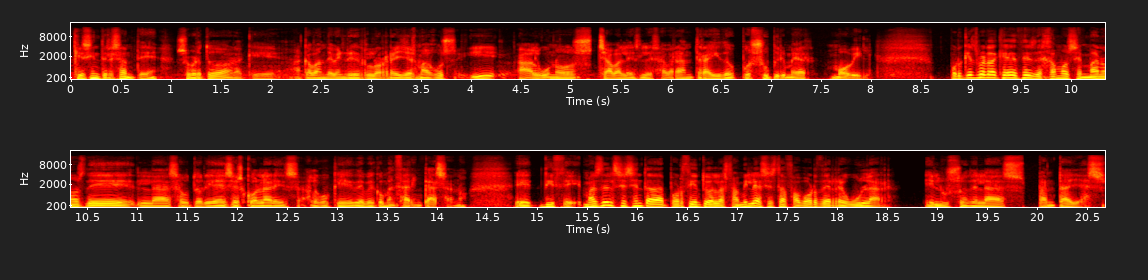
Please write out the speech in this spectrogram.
que es interesante, ¿eh? sobre todo ahora que acaban de venir los Reyes Magos y a algunos chavales les habrán traído pues su primer móvil. Porque es verdad que a veces dejamos en manos de las autoridades escolares algo que debe comenzar en casa. ¿no? Eh, dice, más del 60% de las familias está a favor de regular el uso de las pantallas.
